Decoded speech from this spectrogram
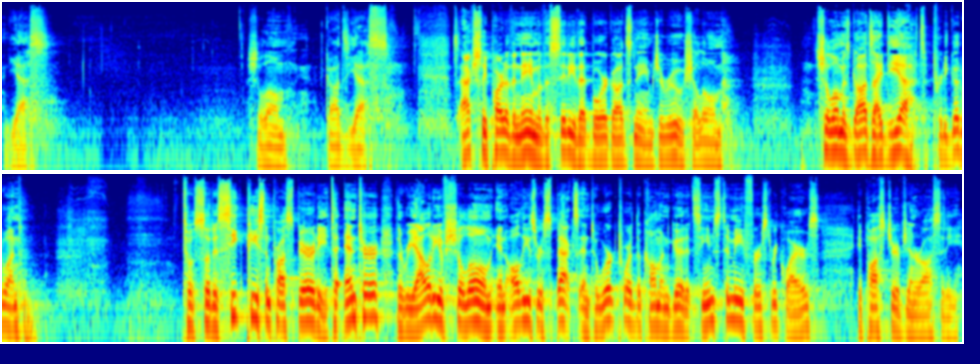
and yes. Shalom. God's yes. It's actually part of the name of the city that bore God's name, Jeru, Shalom. Shalom is God's idea. It's a pretty good one. So, to seek peace and prosperity, to enter the reality of shalom in all these respects, and to work toward the common good, it seems to me first requires a posture of generosity.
